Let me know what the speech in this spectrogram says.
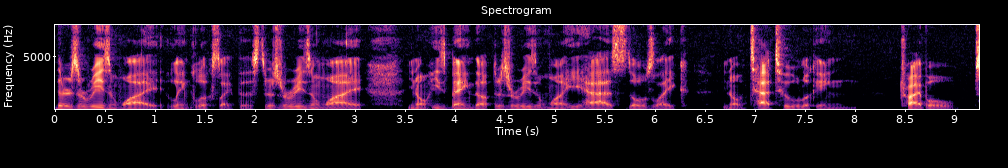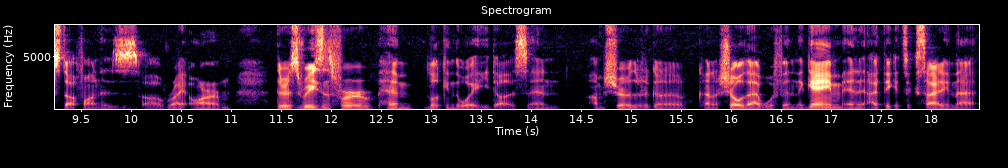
there's a reason why Link looks like this. There's a reason why, you know, he's banged up. There's a reason why he has those like, you know, tattoo looking tribal stuff on his uh, right arm. There's reasons for him looking the way he does, and I'm sure they're gonna kind of show that within the game. And I think it's exciting that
